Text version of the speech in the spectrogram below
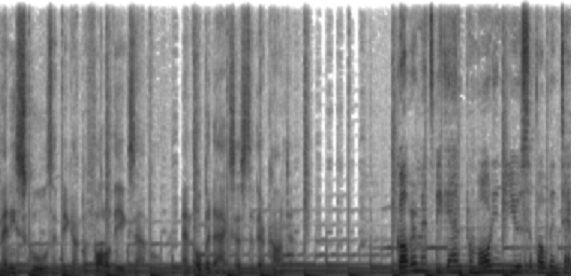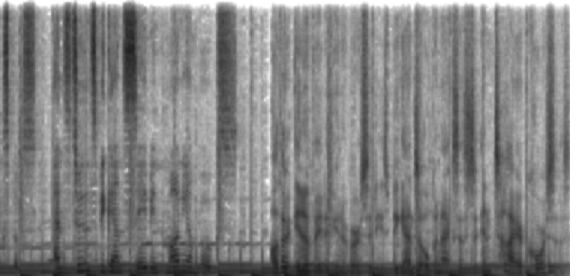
many schools had begun to follow the example and opened access to their content. Governments began promoting the use of open textbooks, and students began saving money on books. Other innovative universities began to open access to entire courses,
